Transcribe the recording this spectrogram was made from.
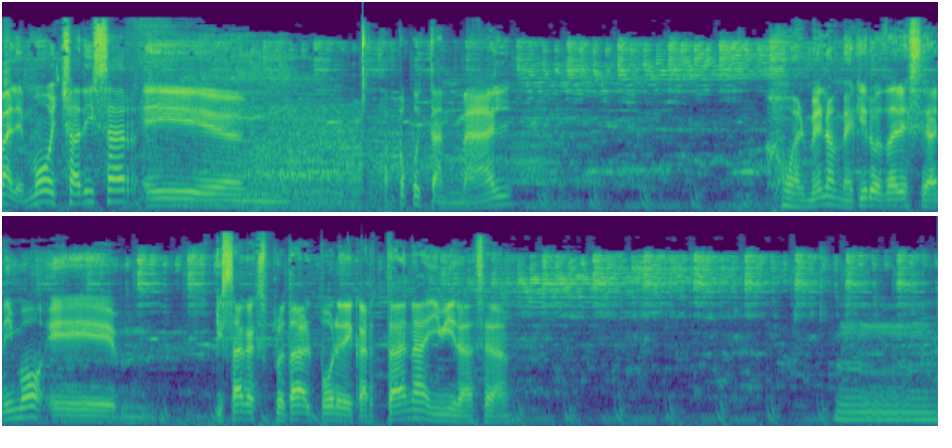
Vale, modo Charizard. Eh, tampoco es tan mal. O al menos me quiero dar ese ánimo. Eh, quizá haga explotar al pobre de Cartana. Y mira, o sea. Mm,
